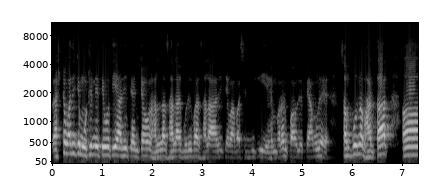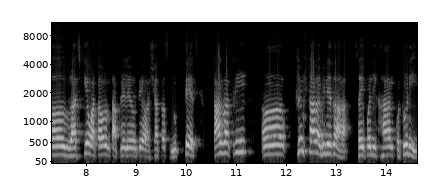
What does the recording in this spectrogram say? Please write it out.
राष्ट्रवादीचे मोठे नेते होते आणि त्यांच्यावर हल्ला झाला गोळीबार झाला आणि ते बाबा सिद्दीकी हे मरण पावले. त्यामुळे संपूर्ण भारतात राजकीय वातावरण तापलेले होते. अशातच नुकतेच काल रात्री फिल्म स्टार अभिनेता सैफ अली खान पटोडी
